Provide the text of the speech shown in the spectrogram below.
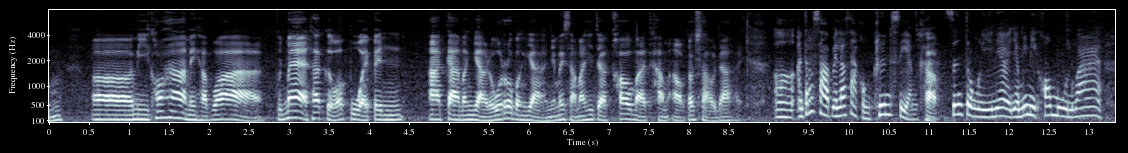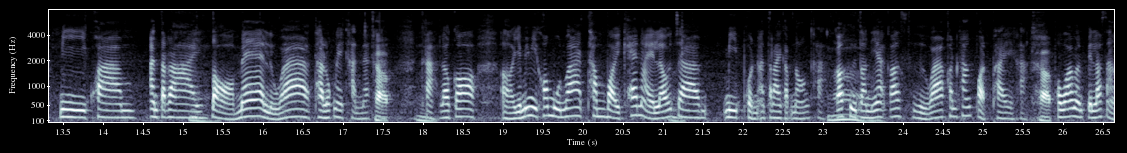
มมีข้อห้ามไหมครับว่าคุณแม่ถ้าเกิดว่าป่วยเป็นอาการบางอย่างหรือว่าโรคบางอย่างเนี่ยไม่สามารถที่จะเข้ามาทำเอาต้าสาวได้ อ่ออันตราซาวด์เป็นลักษณะของคลื่นเสียงครัค่ะบซึ่งตรงนี้เนี่ยยังไม่มีข้อมูลว่ามีความอันตรายต่อแม่หรือว่าทารกในครรภ์นะครัคะบค่ะ แล้วก็เอ่อยังไม่มีข้อมูลว่าทำบ่อยแค่ไหนแล้วจะมีผลอันตรายกับน้องค่ะอ่าก็คือตอนเนี้ยก็ถือว่าค่อนข้างปลอดภัยค่ะครับเพราะว่ามันเป็นลักษณะ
